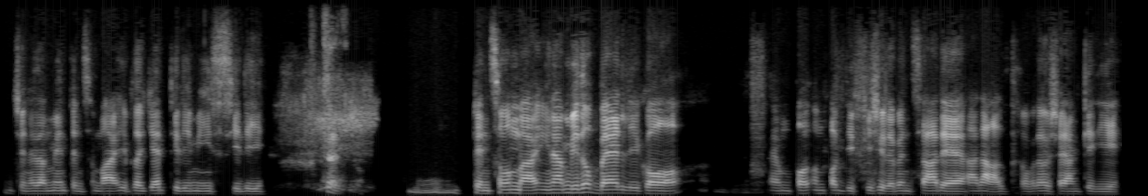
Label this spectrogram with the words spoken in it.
generalmente insomma, i proiettili missili. Certo. Che, insomma, in ambito bellico è un po', un po', difficile pensare ad altro, però c'è anche chi,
